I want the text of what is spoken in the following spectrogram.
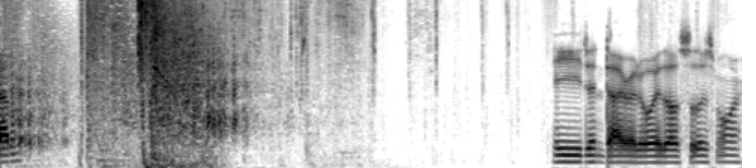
Got him. He didn't die right away though, so there's more.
